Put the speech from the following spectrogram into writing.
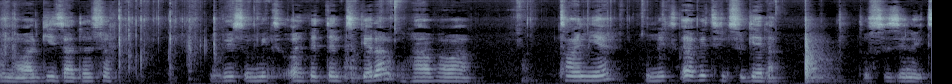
and our gizzard also we're going to mix everything together. We have our thyme here to mix everything together to season it.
